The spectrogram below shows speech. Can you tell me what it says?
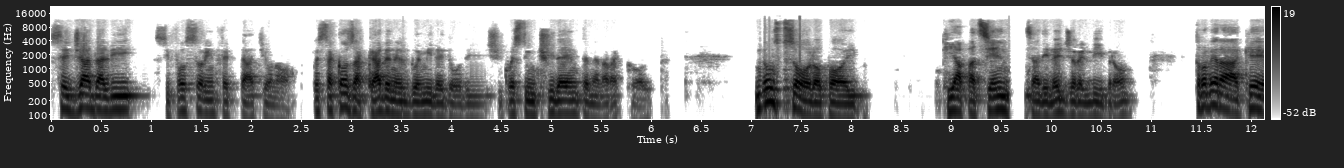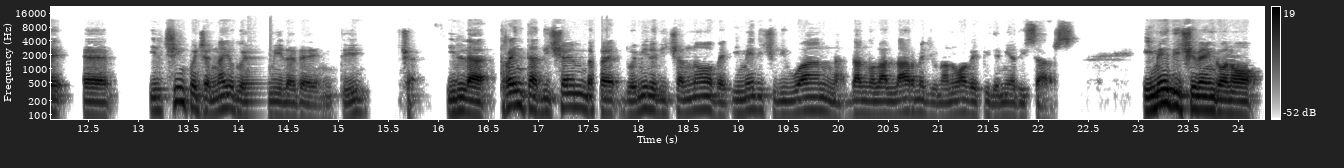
se già da lì si fossero infettati o no. Questa cosa accade nel 2012, questo incidente nella raccolta. Non solo poi, chi ha pazienza di leggere il libro, troverà che eh, il 5 gennaio 2020, cioè il 30 dicembre 2019, i medici di Wuhan danno l'allarme di una nuova epidemia di SARS. I medici vengono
